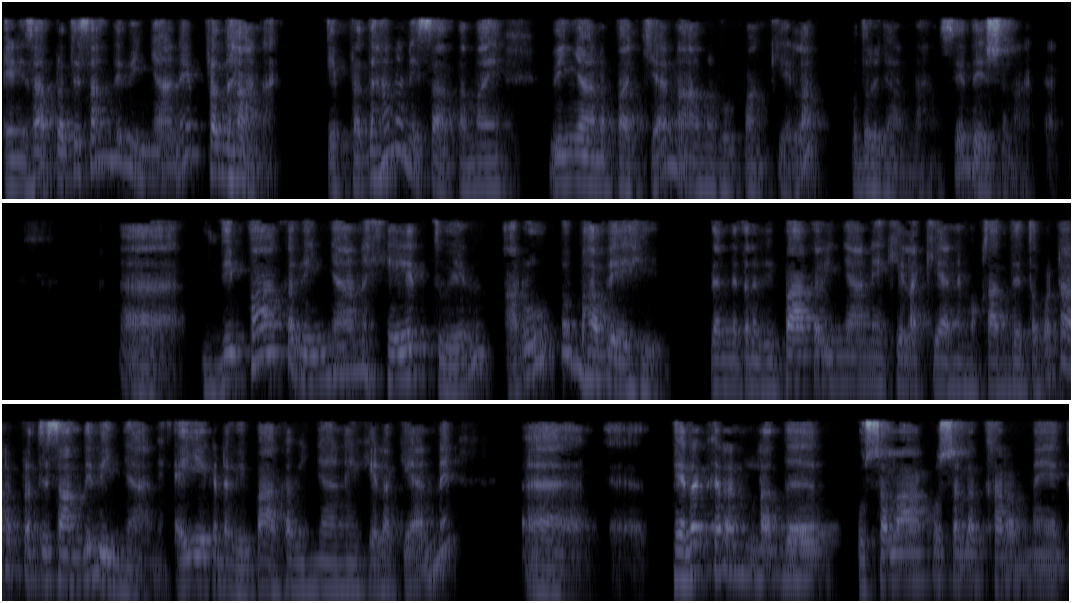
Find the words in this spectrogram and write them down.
ඒ නිසා ප්‍රතිසන්දි විඥානය ප්‍රධානයි. ඒ ප්‍රධාන නිසා තමයි විඥානපච්චය නාම රූපං කියලා බුදුරජාණන් වහන්සේ දේශනා කරන්නේ. විපාක විඥාන හේතුවෙන් අරූප භවෙහි දැන් මෙතන විපාක විඥානය කියලා කියන්නේ මොකක්ද එතකොට අර ප්‍රතිසන්දි විඥානය. ඇයි ඒකට විපාක විඥානය කියලා කියන්නේ? පෙර කරන ලද කුසල කුසල කර්මයක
